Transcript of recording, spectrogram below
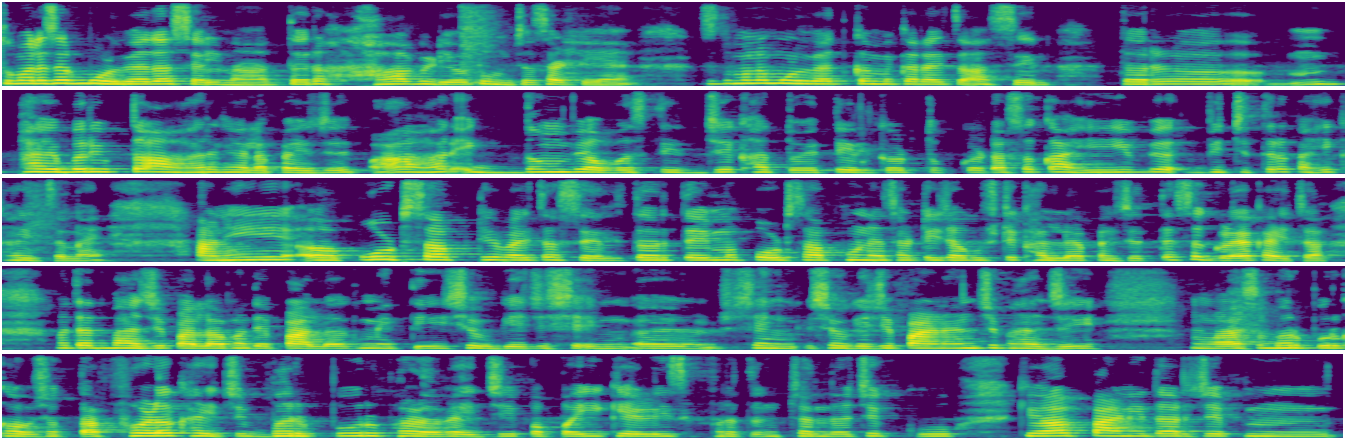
तुम्हाला जर मूळव्याध असेल ना तर हा व्हिडिओ तुमच्यासाठी आहे. जर तुम्हाला मूळव्याध कमी करायचा असेल तर फायबरयुक्त आहार घ्यायला पाहिजे. आहार एकदम व्यवस्थित जे खातो आहे तेलकट तुपकट असं काही व्य विचित्र काही खायचं नाही. आणि पोट साफ ठेवायचं असेल तर ते मग पोट साफ होण्यासाठी ज्या गोष्टी खाल्ल्या पाहिजेत त्या सगळ्या खायच्या. मग त्यात भाजीपालामध्ये पालक मेथी शेवग्याची शेंग शेंग शेवग्याची पानांची भाजी असं भरपूर खाऊ शकता. फळं खायची भरपूर फळं खायची. पपई केळी सफरचंद चिक्कू किंवा पाणीदार जे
